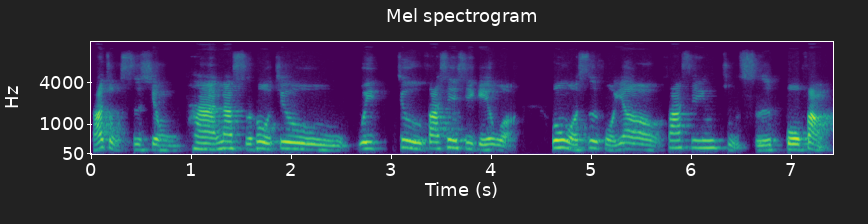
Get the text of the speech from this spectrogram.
法总师兄，他那时候就微就发信息给我，问我是否要发心主持播放，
